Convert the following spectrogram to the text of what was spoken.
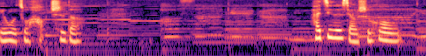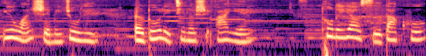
给我做好吃的。还记得小时候，因为玩水没注意，耳朵里进了水发炎，痛得要死，大哭。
